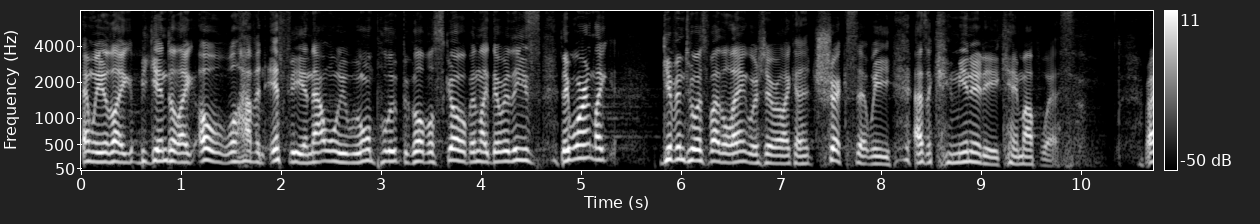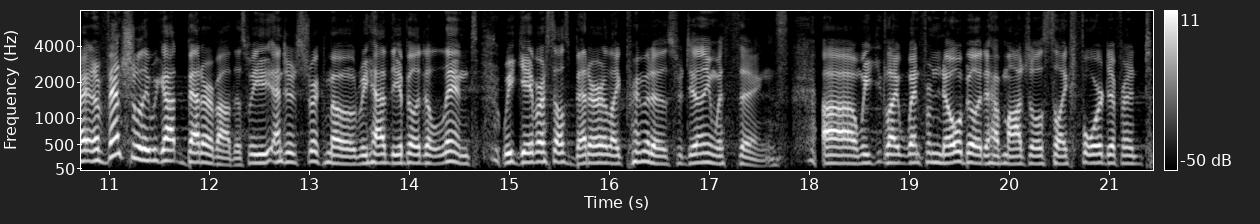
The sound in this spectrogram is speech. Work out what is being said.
and we like begin to like, oh, we'll have an IIFE, and that one we won't pollute the global scope. And like there were these, they weren't like given to us by the language. They were like a tricks that we, as a community, came up with. Right? And eventually we got better about this. We entered strict mode. We had the ability to lint. We gave ourselves better like primitives for dealing with things. Uh, we like went from no ability to have modules to like four different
